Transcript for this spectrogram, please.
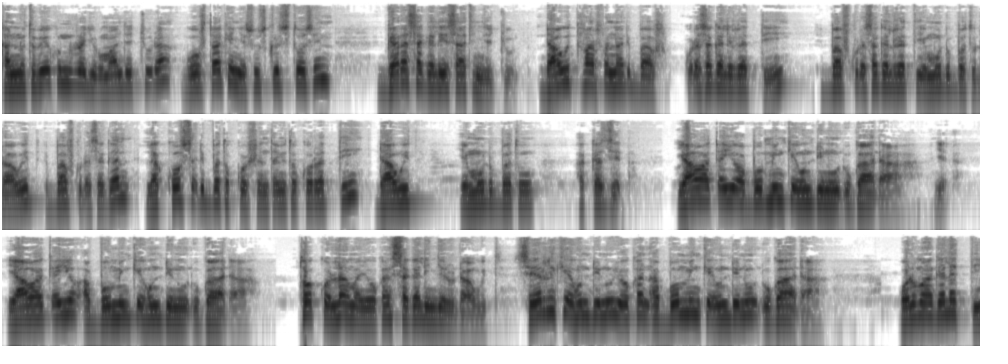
kan nuti beeku nurra jiru maal jechuudha? Gooftaa keenya yesus kiristoosiin gara sagalee isaatiin jechuudha. Daawwitti faarfannaa dhibbaaf kudha sagal irratti dhibbaaf kudha sagal irratti yommuu dubbatu daawwit dhibbaaf kudha sagal lakkoofsa dhibba tokkoof shantamii tokko irratti daawwit yommuu dubbatu akkas jedha. Yaa waaqayyo abboommiin kee hundinuu dhugaadha jedha. Yaa waaqayyo abboommiin kee hundinuu dhugaadha. tokko lama yookaan sagaliin jedhu daawwiti seerri kee hundinuu yookaan abboommiin kee hundinuu dhugaadha. Walumaa galatti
